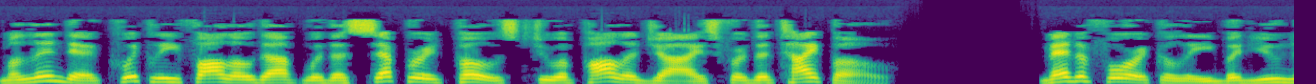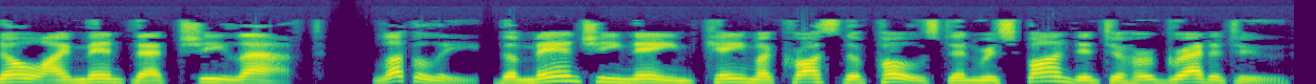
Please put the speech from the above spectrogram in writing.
Melinda quickly followed up with a separate post to apologize for the typo. Metaphorically but you know I meant that, she laughed. Luckily, the man she named came across the post and responded to her gratitude.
